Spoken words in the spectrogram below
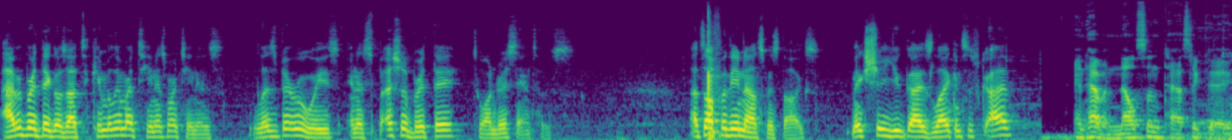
Happy birthday goes out to Kimberly Martinez Martinez, Lisbeth Ruiz, and a special birthday to Andres Santos. That's all for the announcements, dogs. Make sure you guys like and subscribe. And have a Nelson-tastic day.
